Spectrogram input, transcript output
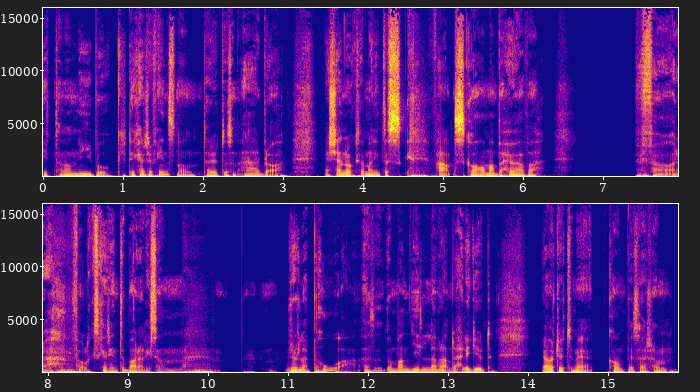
hitta någon ny bok. Det kanske finns någon där ute som är bra. Men jag känner också att man inte, fan, ska man behöva förföra folk? Ska det inte bara liksom rulla på? Alltså, om man gillar varandra, herregud. Jag har varit ute med kompisar som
